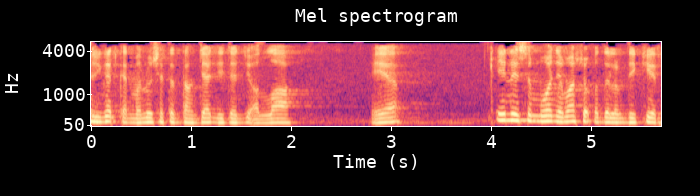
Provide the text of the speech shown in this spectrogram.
mengingatkan manusia tentang janji-janji Allah, ya, ini semuanya masuk ke dalam zikir.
